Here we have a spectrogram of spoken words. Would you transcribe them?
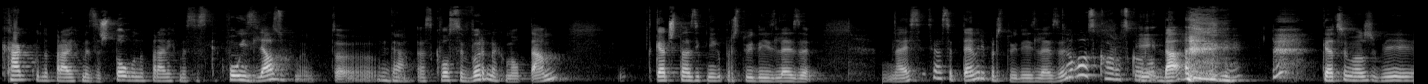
как го направихме, защо го направихме, с какво излязохме от... Да. С какво се върнахме от там. Така че тази книга предстои да излезе на есен, сега септември предстои да излезе. Много скоро, скоро. И, да. така че може би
